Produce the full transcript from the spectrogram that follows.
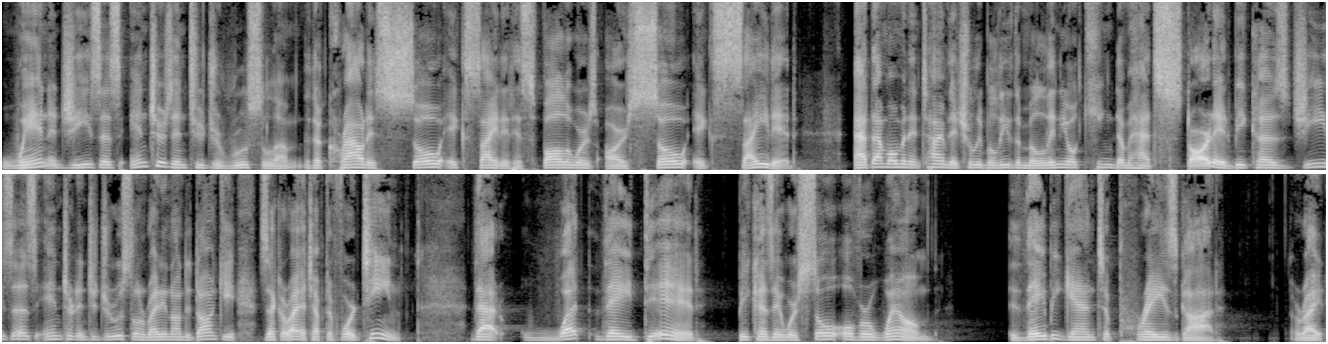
when Jesus enters into Jerusalem, the crowd is so excited. His followers are so excited. At that moment in time, they truly believed the millennial kingdom had started because Jesus entered into Jerusalem riding on the donkey, Zechariah chapter 14. That what they did, because they were so overwhelmed, they began to praise God. Right.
